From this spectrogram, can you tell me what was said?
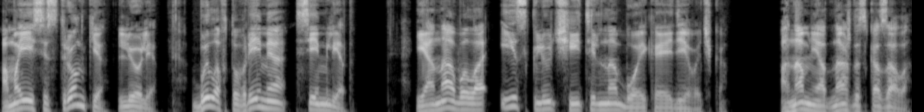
А моей сестренке, Лёле, было в то время 7 лет. И она была исключительно бойкая девочка. Она мне однажды сказала,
